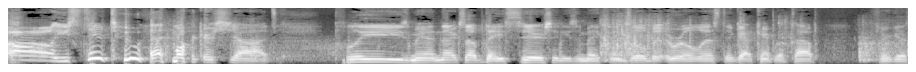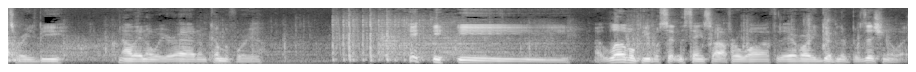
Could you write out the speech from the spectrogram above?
Oh, you still two head marker shots. Please, man, next update seriously needs to make things a little bit realistic. Got a camper up top. Figure that's where he'd be. Now they know where you're at. I'm coming for you. I love when people sit in the same spot for a while after they've already given their position away.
